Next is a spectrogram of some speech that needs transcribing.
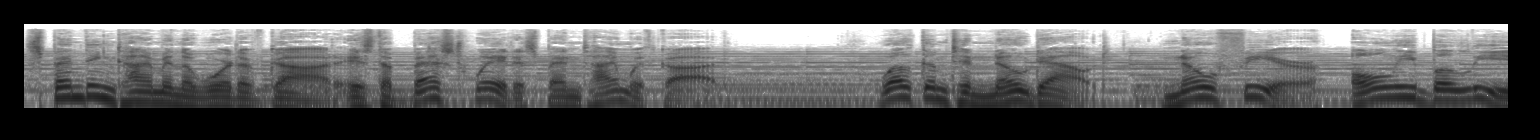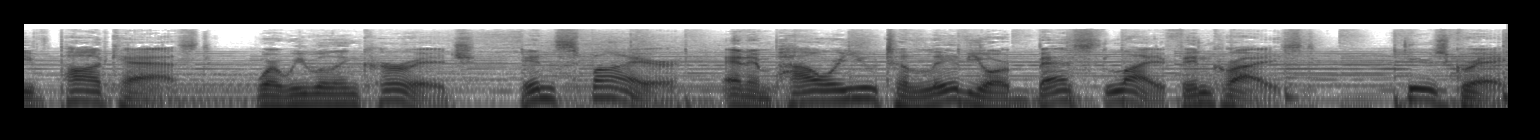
Spending time in the Word of God is the best way to spend time with God. Welcome to No Doubt, No Fear, Only Believe podcast, where we will encourage, inspire, and empower you to live your best life in Christ. Here's Greg.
